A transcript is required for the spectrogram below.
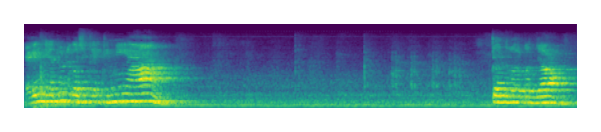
Eh ini tuh dikasih kayak ginian. Dan panjang.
